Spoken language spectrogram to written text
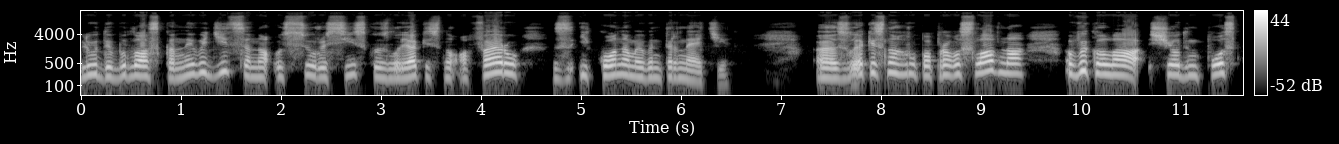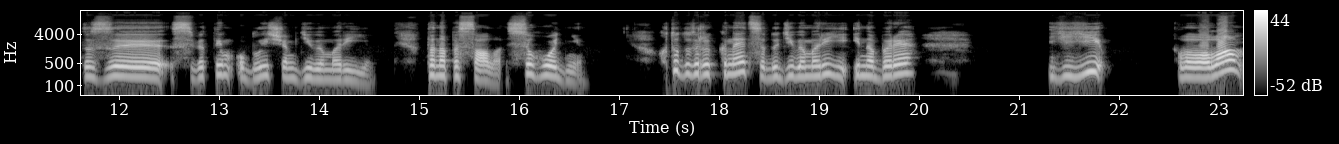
Люди, будь ласка, не ведіться на ось цю російську злоякісну аферу з іконами в інтернеті. Е, Злоякісна група православна виклала ще один пост з святим обличчям Діви Марії та написала: Сьогодні, хто доторкнеться до Діви Марії і набере її ла-ла-ла,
